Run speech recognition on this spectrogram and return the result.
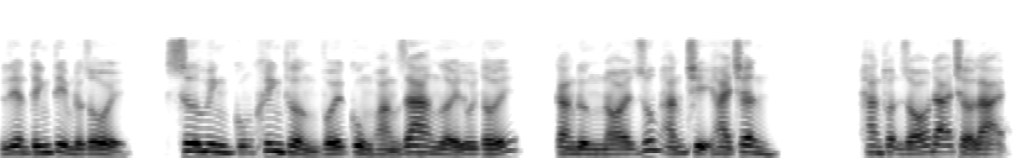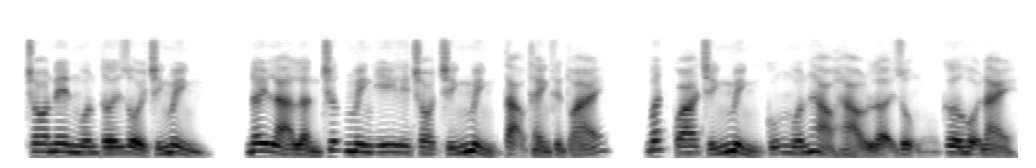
Liên tính tìm được rồi, sư huynh cũng khinh thường với cùng hoàng gia người lui tới, càng đừng nói giúp hắn trị hai chân. Hàn thuận gió đã trở lại, cho nên muốn tới rồi chính mình, đây là lần trước Minh Y cho chính mình tạo thành phiền thoái, bất quá chính mình cũng muốn hảo hảo lợi dụng cơ hội này.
